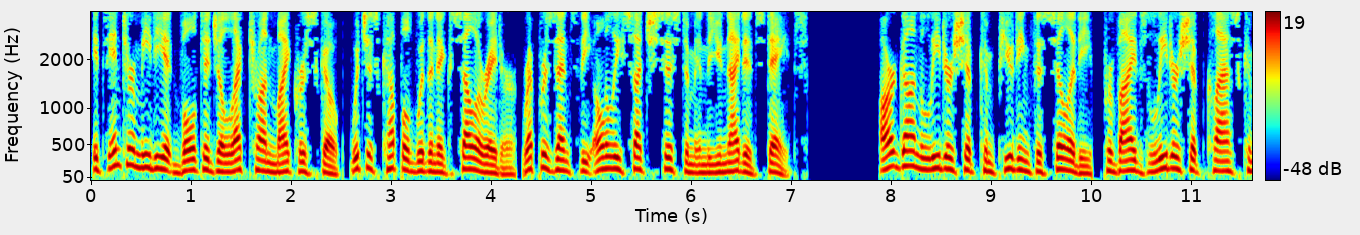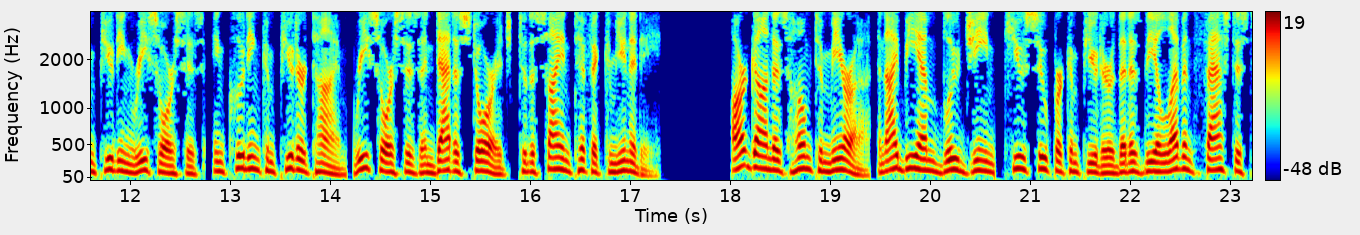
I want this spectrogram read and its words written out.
Its intermediate voltage electron microscope, which is coupled with an accelerator, represents the only such system in the United States. Argonne Leadership Computing Facility, provides leadership class computing resources, including computer time, resources and data storage, to the scientific community. Argonne is home to Mira, an IBM Blue Gene, Q supercomputer that is the 11th fastest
